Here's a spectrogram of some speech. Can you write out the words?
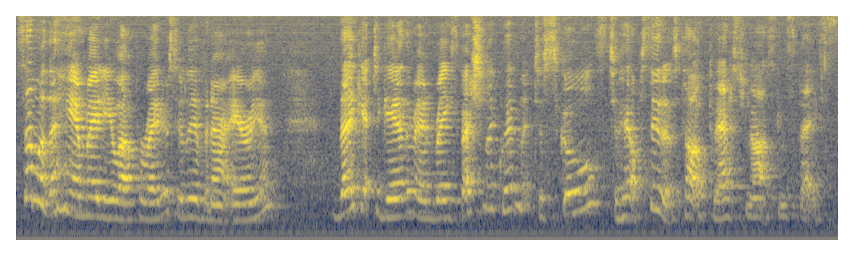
Some of the ham radio operators who live in our area. They get together and bring special equipment to schools to help students talk to astronauts in space.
